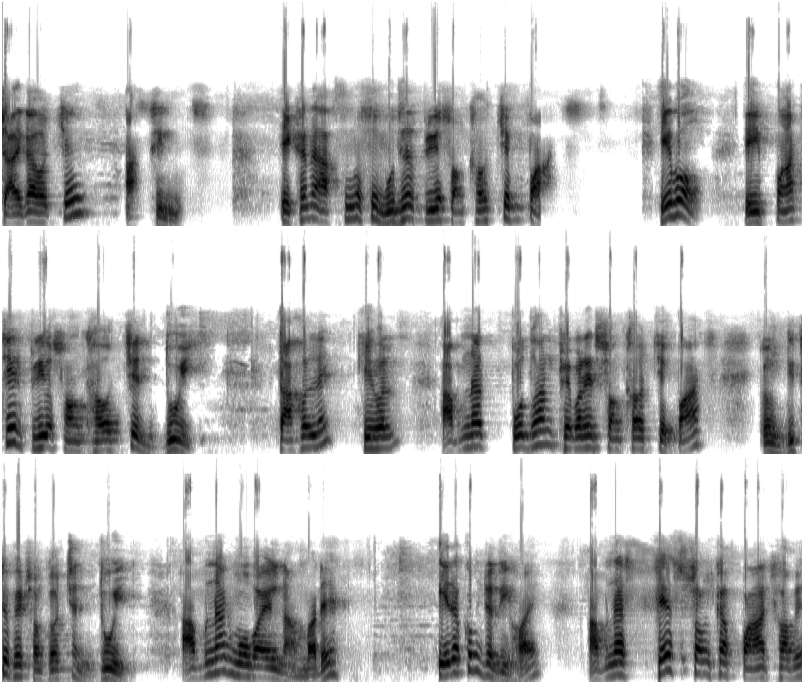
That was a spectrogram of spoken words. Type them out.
জায়গা হচ্ছে আশ্বিন মাস। এখানে আশ্বিন মাসে বুধের প্রিয় সংখ্যা হচ্ছে পাঁচ। এবং এই পাঁচের প্রিয় সংখ্যা হচ্ছে দুই। তাহলে কি হল? আপনার প্রধান ফেভারিট সংখ্যা হচ্ছে পাঁচ এবং দ্বিতীয় ফেভারিট সংখ্যা হচ্ছে দুই। আপনার মোবাইল নাম্বারে এরকম যদি হয় আপনার শেষ সংখ্যা পাঁচ হবে,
